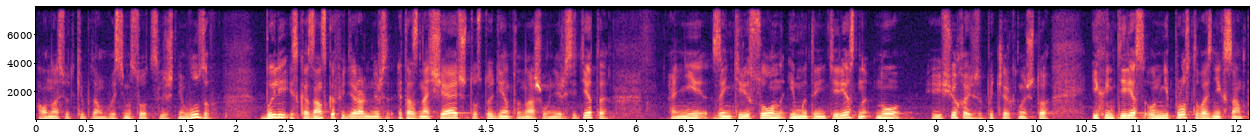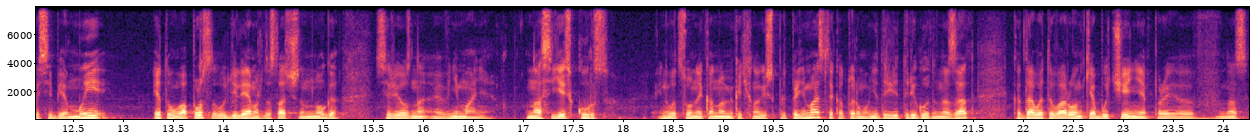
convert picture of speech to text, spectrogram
а у нас все-таки там 800 с лишним вузов, были из Казанского федерального университета. Это означает, что студенты нашего университета, они заинтересованы, им это интересно, но еще хочу подчеркнуть, что их интерес, он не просто возник сам по себе. Мы этому вопросу уделяем уже достаточно много серьезного э, внимания. У нас есть курс инновационная экономика и технологическое предпринимательство, который мы внедрили три года назад, когда в этой воронке обучения э, у нас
